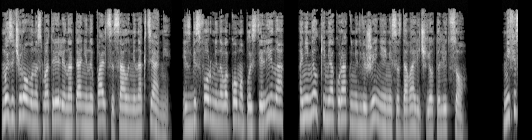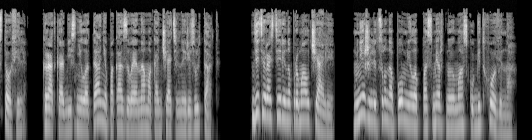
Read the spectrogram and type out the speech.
Мы зачарованно смотрели на Танины пальцы с алыми ногтями. Из бесформенного кома пластилина они мелкими аккуратными движениями создавали чье-то лицо. «Мефистофель», — кратко объяснила Таня, показывая нам окончательный результат. Дети растерянно промолчали. Мне же лицо напомнило посмертную маску Бетховена.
